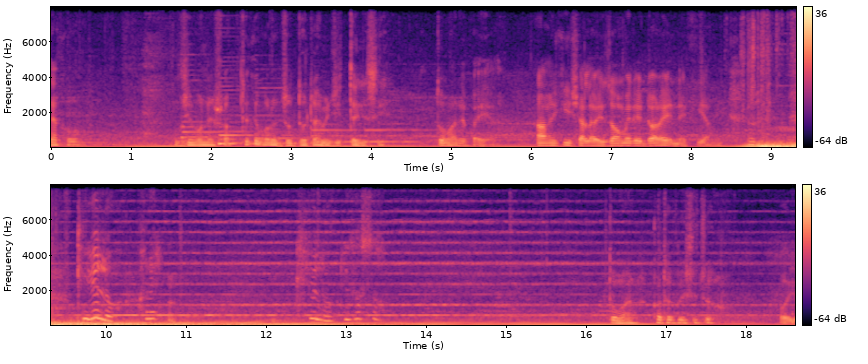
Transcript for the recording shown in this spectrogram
দেখো জীবনের সব থেকে বড় যুদ্ধটা আমি জিততে গেছি। তোমারে পাইয়া। আমি কি শালা ওই জমেরে ডরাই নাকি আমি? কি হলো? আরে কি হলো? ঠিক আছে তোমার কথা কইছি তো ওই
